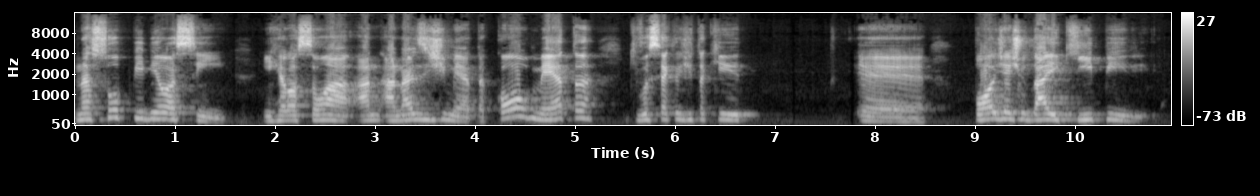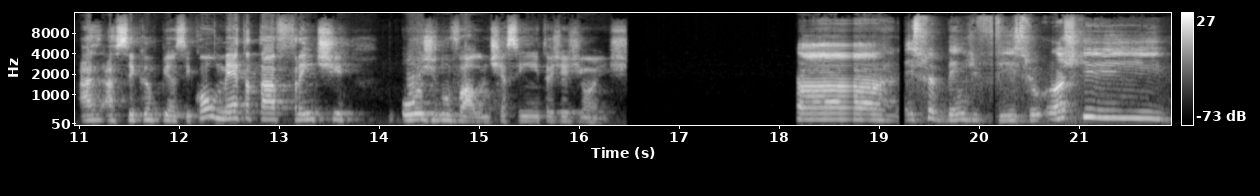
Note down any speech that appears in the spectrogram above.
Na sua opinião, assim, em relação à análise de meta, qual meta que você acredita que é, pode ajudar a equipe a, a ser campeã? Assim, qual meta está à frente hoje no Valorant, assim, entre as regiões? Ah, isso é bem difícil. Eu acho que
